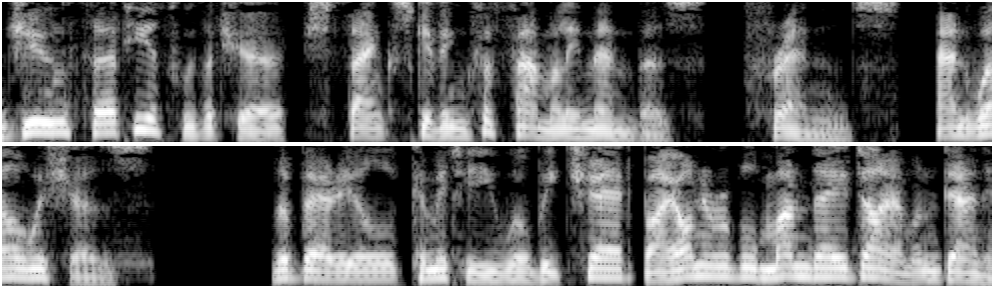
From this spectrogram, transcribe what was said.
June 30th with a church thanksgiving for family members, friends, and well-wishers. The burial committee will be chaired by Honorable Monday Diamond Danny.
